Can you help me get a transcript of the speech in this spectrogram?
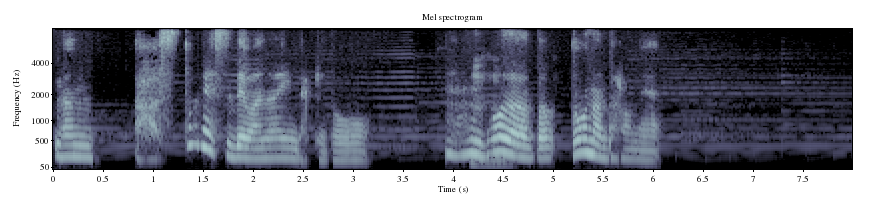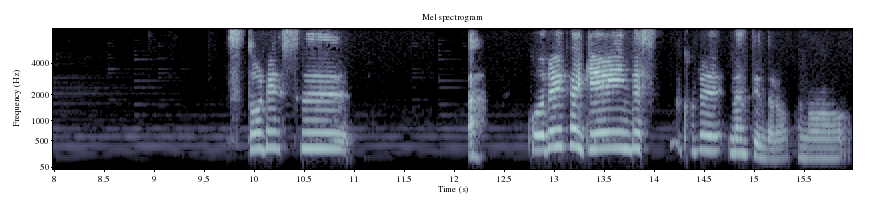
なん、あ、ストレスではないんだけど、うんうんどうだろう、どうなんだろうね。ストレス、あ、これが原因です。これ、なんて言うんだろう。この、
